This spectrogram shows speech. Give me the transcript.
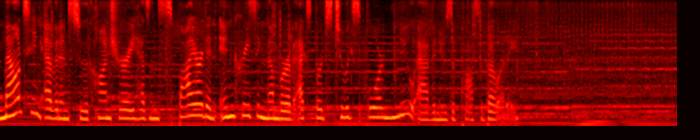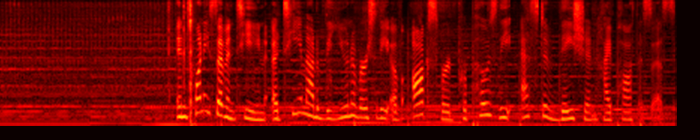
mounting evidence to the contrary has inspired an increasing number of experts to explore new avenues of possibility. In 2017, a team out of the University of Oxford proposed the estivation hypothesis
